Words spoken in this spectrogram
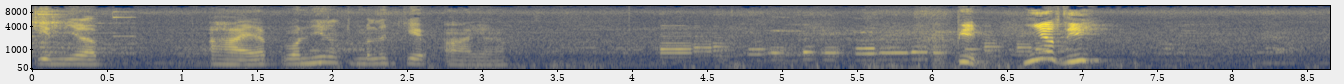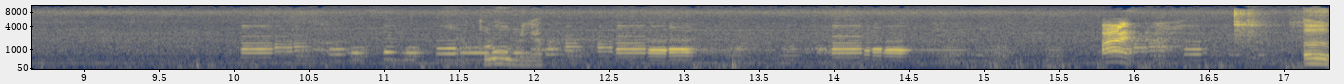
เกมนี้ครับอายครับวันนี้เราจะมาเล่นเกมอายนะครับผิดเงียบสิ ครูหนึ่งครับ ไป เออ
